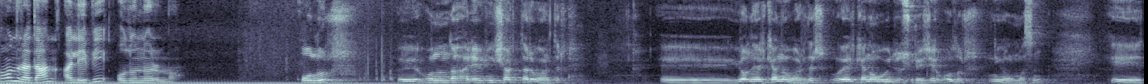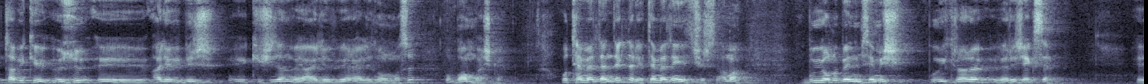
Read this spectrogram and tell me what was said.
Sonradan Alevi olunur mu? Olur. Ee, onun da Alevi'nin şartları vardır. Ee, yol erkanı vardır. O erkana uyduğu sürece olur. Niye olmasın? Ee, tabii ki özü e, Alevi bir e, kişiden veya Alevi bir aileden olması o bambaşka. O temelden derler ya temelden yetişirsin ama bu yolu benimsemiş, bu ikrarı verecekse, e,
